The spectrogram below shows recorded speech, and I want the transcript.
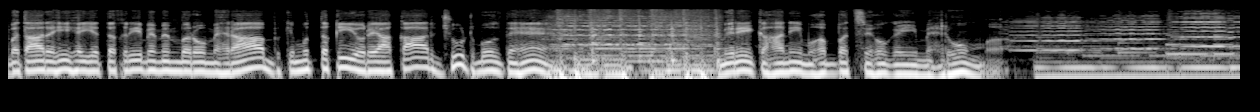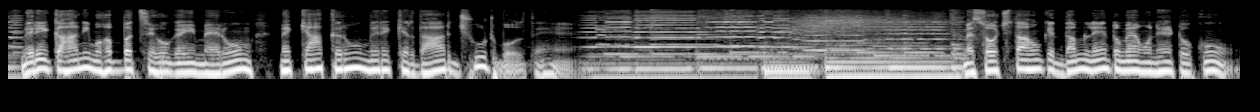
बता रही है ये तकरीब मेंबर मेहराब कि मुत्तकी और रियाकार झूठ बोलते हैं। मेरी कहानी मोहब्बत से हो गई महरूम। मेरी कहानी मोहब्बत से हो गई महरूम। मैं क्या करूँ? मेरे किरदार झूठ बोलते हैं। मैं सोचता हूँ कि दम लें तो मैं उन्हें टोकूं।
